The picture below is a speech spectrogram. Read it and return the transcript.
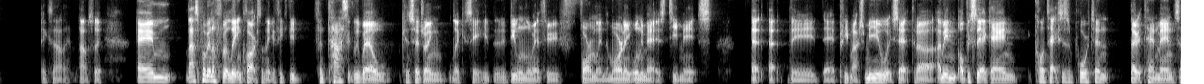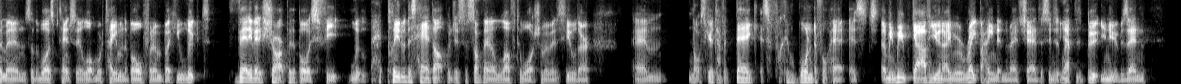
Exactly, absolutely. Um, that's probably enough about Leighton Clarkson. I think I think he did fantastically well considering, like I say, he, the deal only went through formally in the morning. Only met his teammates at, at the uh, pre-match meal, etc. I mean, obviously, again, context is important. Down to ten men, St Mirren, so there was potentially a lot more time on the ball for him, but he looked very, very sharp with the ball at his feet. Look, played with his head up, which is something I love to watch from a midfielder. Um, not scared to have a dig. It's a fucking wonderful hit. It's, just- I mean, we, Gav, you and I, we were right behind it in the red shed. As soon as it Yeah. left his boot, you knew it was in.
